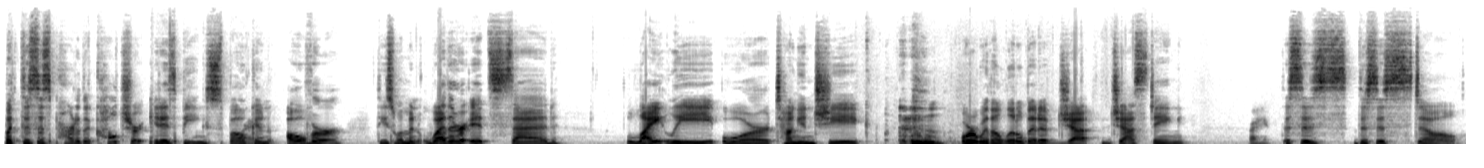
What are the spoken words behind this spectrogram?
but this is part of the culture. It is being spoken over these women, whether it's said lightly or tongue in cheek or with a little bit of je- jesting. Right. This is this is still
